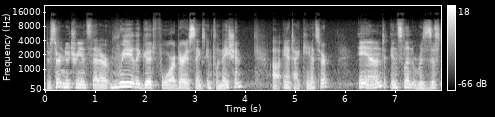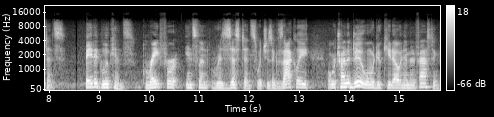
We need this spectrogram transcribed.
There are certain nutrients that are really good for various things: inflammation, uh, anti-cancer, and insulin resistance. Beta glucans, great for insulin resistance, which is exactly what we're trying to do when we do keto and intermittent fasting.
